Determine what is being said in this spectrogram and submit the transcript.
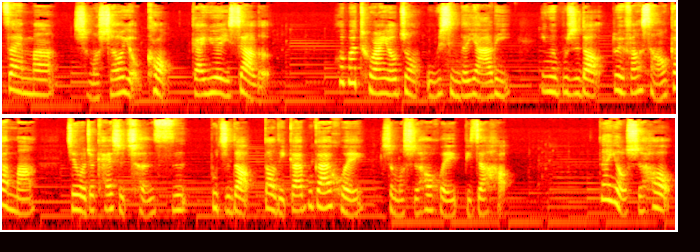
在吗？什么时候有空？该约一下了，会不会突然有种无形的压力？因为不知道对方想要干嘛，结果就开始沉思，不知道到底该不该回，什么时候回比较好。但有时候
